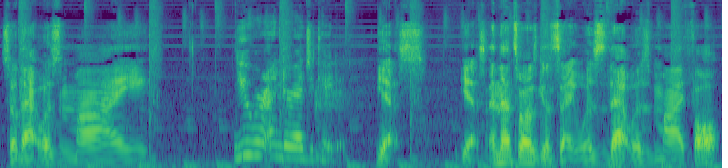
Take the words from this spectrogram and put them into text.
So that was my You were undereducated. yes, yes, and that's what I was gonna say was that was my fault.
